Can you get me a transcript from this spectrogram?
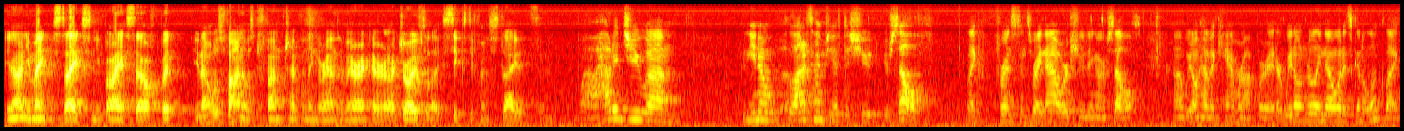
you know and you make mistakes and you buy yourself but you know it was fun it was fun traveling around America I drove to like six different states and Wow, how did you, um, you know, a lot of times you have to shoot yourself. Like, for instance, right now we're shooting ourselves. Uh, we don't have a camera operator. We don't really know what it's going to look like.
